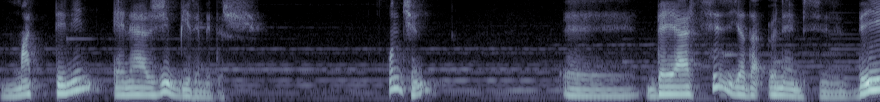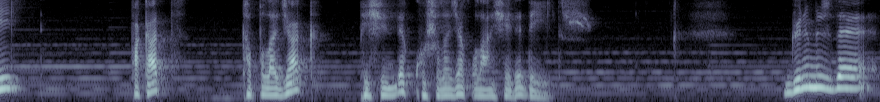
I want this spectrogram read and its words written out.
Maddenin enerji birimidir. Onun için e, değersiz ya da önemsiz değil fakat tapılacak, peşinde koşulacak olan şey de değildir. Günümüzde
